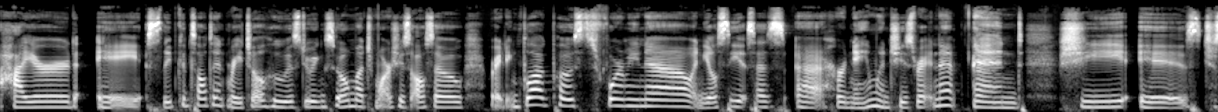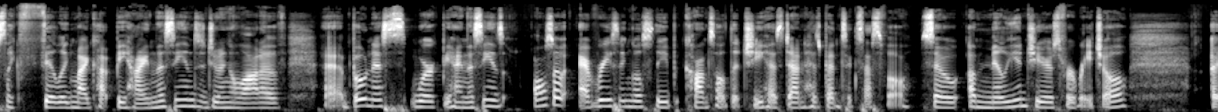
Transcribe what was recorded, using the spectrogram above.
hired a sleep consultant, Rachel, who is doing so much more. She's also writing blog posts for me now, and you'll see it says uh, her name when she's written it. And she is just like filling my cup behind the scenes and doing a lot of uh, bonus work behind the scenes. Also, every single sleep consult that she has done has been successful. So, a million cheers for Rachel. Uh,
